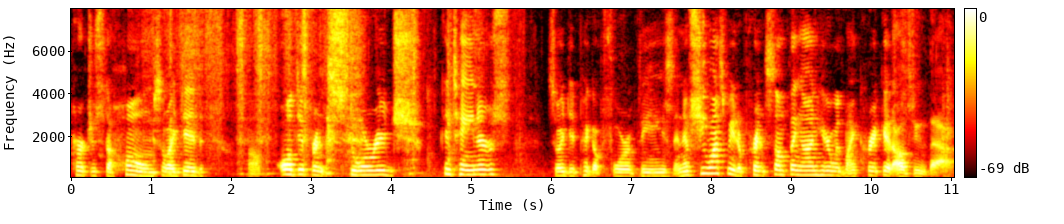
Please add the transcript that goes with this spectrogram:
purchased a home, so I did um, all different storage containers. So I did pick up four of these. And if she wants me to print something on here with my Cricut, I'll do that.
